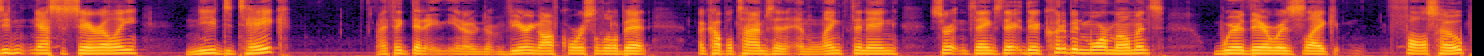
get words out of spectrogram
didn't necessarily need to take. I think that you know veering off course a little bit a couple times and, and lengthening certain things. There there could have been more moments where there was like false hope.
